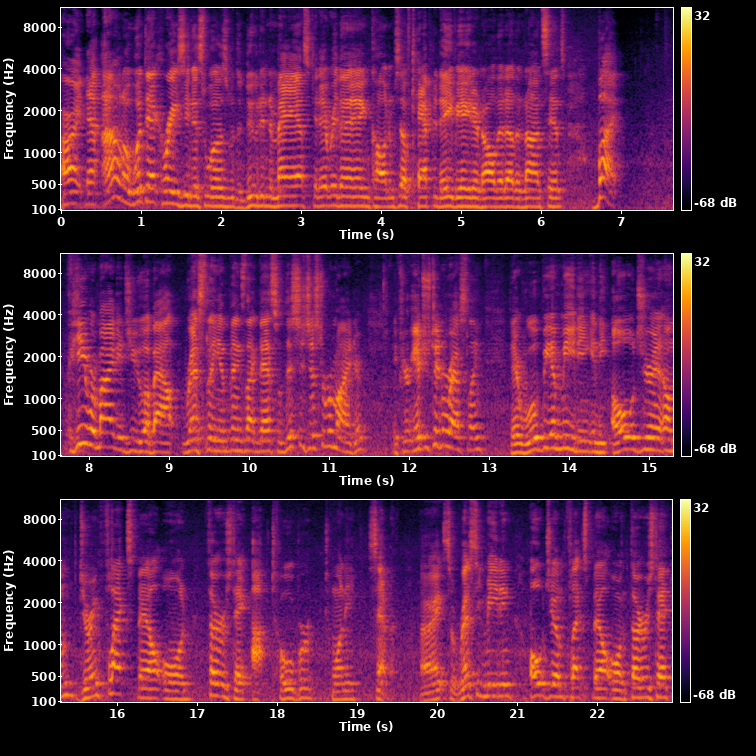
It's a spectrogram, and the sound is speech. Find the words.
All right, now, I don't know what that craziness was with the dude in the mask and everything, calling himself Captain Aviator and all that other nonsense, but he reminded you about wrestling and things like that, so this is just a reminder. If you're interested in wrestling, there will be a meeting in the old gym during Flex Bell on Thursday, October 27th. All right, so wrestling meeting, Old Gym Flex Bell on Thursday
